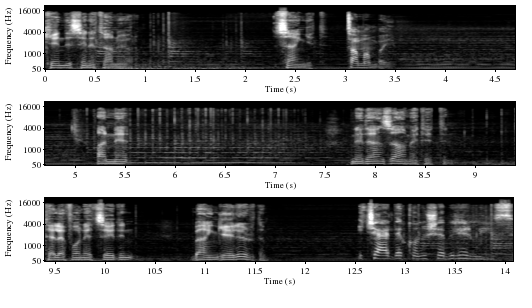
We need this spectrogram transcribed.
Kendisini tanıyorum. Sen git. Tamam bayım. Anne. Neden zahmet ettin? Telefon etseydin ben gelirdim. İçeride konuşabilir miyiz?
